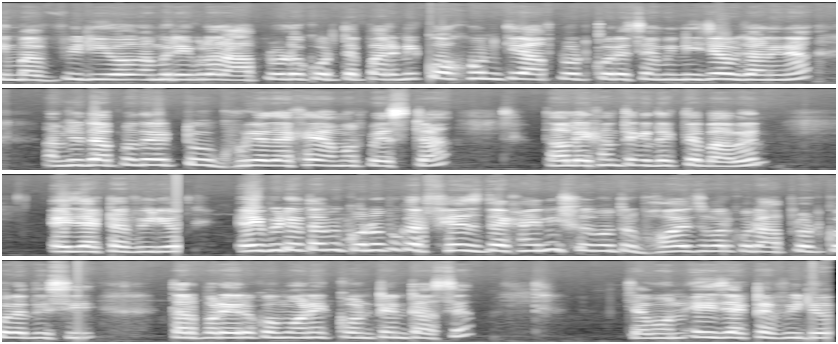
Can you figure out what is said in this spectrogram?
কিংবা ভিডিও আমি রেগুলার আপলোডও করতে পারিনি। কখন কি আপলোড করেছে আমি নিজেও জানি না। আমি যদি আপনাদের একটু ঘুরে দেখাই আমার পেজটা তাহলে এখান থেকে দেখতে পাবেন। এই যে একটা ভিডিও এই ভিডিওতে আমি কোনো প্রকার ফেস দেখাইনি, শুধুমাত্র ভয়েস ওভার করে আপলোড করে দিছি। তারপরে এরকম অনেক কন্টেন্ট আছে। যেমন এই যে একটা ভিডিও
